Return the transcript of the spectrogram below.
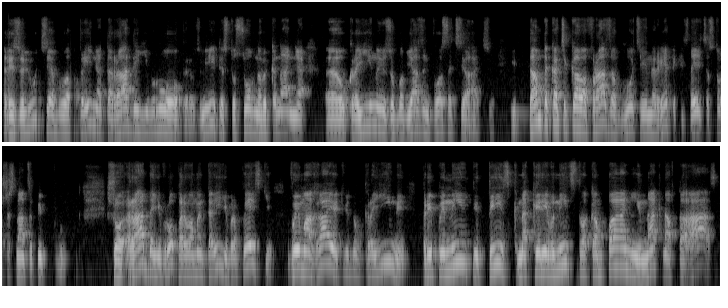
резолюція була прийнята Ради Європи, розумієте, стосовно виконання е, Україною зобов'язань по асоціації, і там така цікава фраза в блоці енергетики, здається, 116 пункт. Що Рада Європи, парламентарі європейські вимагають від України припинити тиск на керівництво компанії НАК Нафтогаз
